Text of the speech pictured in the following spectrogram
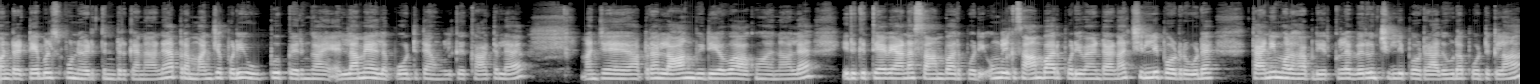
ஒன்றரை டேபிள் ஸ்பூன் எடுத்துட்டு இருக்கேன் நான். அப்புறம் மஞ்சப்பொடி உப்பு பெருங்காயம் எல்லாமே அதில் போட்டுட்டேன். உங்களுக்கு காட்டலை. மஞ்சள் அப்புறம் லாங் வீடியோவாக ஆகும். அதனால் இதுக்கு தேவையான சாம்பார் பொடி. உங்களுக்கு சாம்பார் பொடி வேண்டாம்னா சில்லி பவுடர் கூட தனி மிளகா அப்படி இருக்குல்ல வெறும் சில்லி பவுடர் அது கூட போட்டுக்கலாம்.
